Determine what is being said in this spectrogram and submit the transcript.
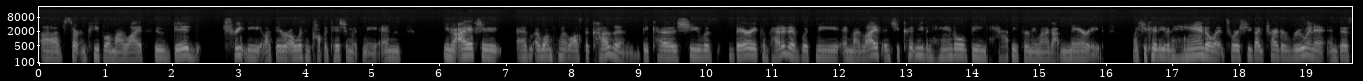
of certain people in my life who did treat me like they were always in competition with me. And, you know, I actually at, at one point lost a cousin because she was very competitive with me in my life and she couldn't even handle being happy for me when I got married. Like she couldn't even handle it to where she like tried to ruin it and just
